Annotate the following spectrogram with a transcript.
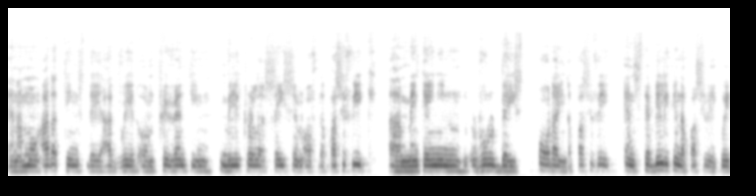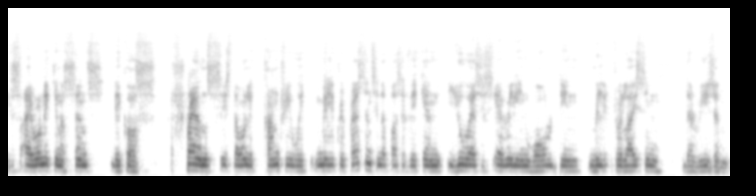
and among other things, they agreed on preventing militarization of the Pacific, uh, maintaining rule-based order in the Pacific and stability in the Pacific, which is ironic in a sense because France is the only country with military presence in the Pacific, and U.S. is heavily involved in militarizing the region.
